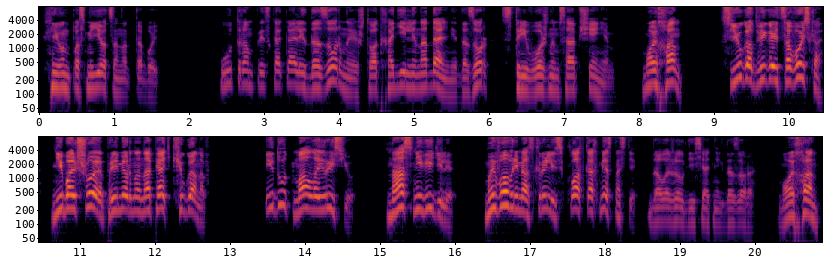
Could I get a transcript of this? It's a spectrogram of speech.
и он посмеется над тобой. Утром прискакали дозорные, что отходили на дальний дозор с тревожным сообщением. «Мой хан, с юга двигается войско, небольшое, примерно на пять кюганов. Идут малой рысью. Нас не видели. Мы вовремя скрылись в кладках местности», — доложил десятник дозора. «Мой хан,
